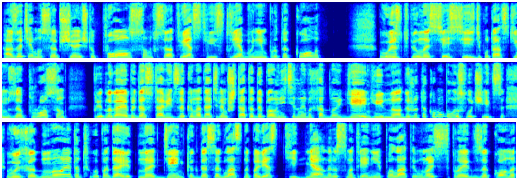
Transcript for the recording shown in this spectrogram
А затем он сообщает, что Полсон в соответствии с требованием протокола выступил на сессии с депутатским запросом предлагая предоставить законодателям штата дополнительный выходной день, и надо же такому было случиться. Выходной этот выпадает на день, когда, согласно повестке дня, на рассмотрение палаты вносится проект закона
